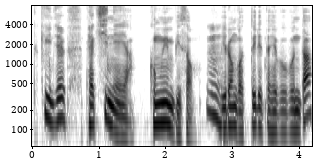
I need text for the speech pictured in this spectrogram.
특히 이제 백신 예약, 국민 비서 음. 이런 것들이 대부분 다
